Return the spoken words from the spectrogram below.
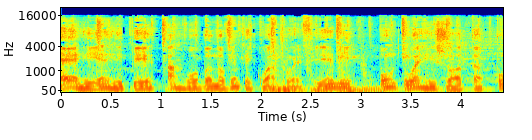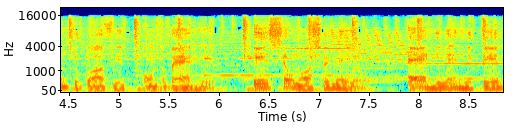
Rrp arroba 94fm.rj.gov.br. Esse é o nosso e-mail. rrp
